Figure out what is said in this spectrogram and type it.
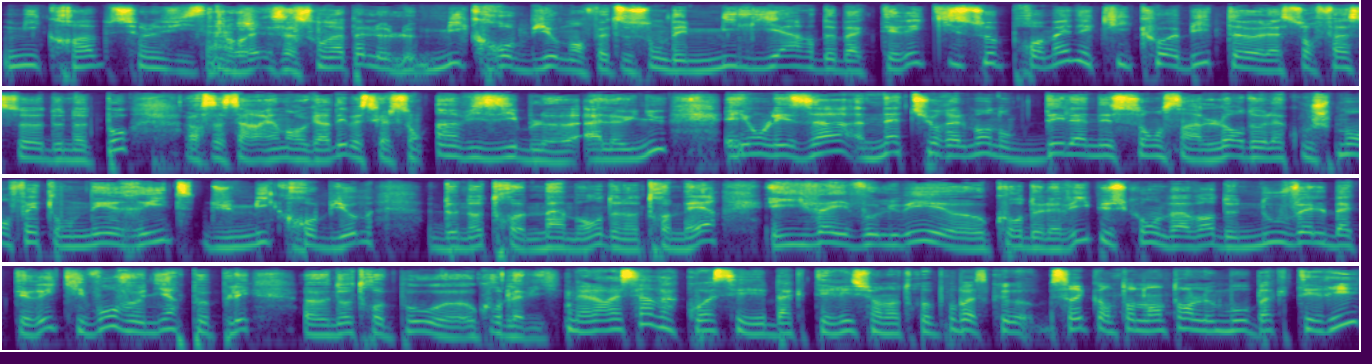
microbes sur le visage. Ouais, c'est ce qu'on appelle le, microbiome. En fait, ce sont des milliards de bactéries qui se promènent et qui cohabitent euh, la surface de notre peau. Alors, ça sert à rien de regarder parce qu'elles sont invisibles à l'œil nu et on les a naturellement. Donc, dès la naissance, hein, lors de l'accouchement, en fait, on hérite du microbiome de notre maman, de notre mère, et il va évoluer euh, au cours de la vie puisqu'on va avoir de nouvelles bactéries qui vont venir peupler euh, notre peau euh, au cours de la vie. Mais alors elles servent à quoi ces bactéries sur notre peau? Parce que c'est vrai que quand on entend le mot bactérie,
